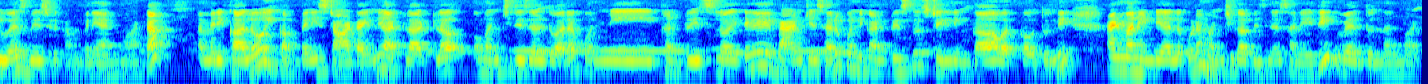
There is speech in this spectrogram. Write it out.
యుఎస్ బేస్డ్ కంపెనీ అన్నమాట. అమెరికాలో ఈ కంపెనీ స్టార్ట్ అయింది. అట్లా అట్లా మంచి రిజల్ట్ ద్వారా కొన్ని కంట్రీస్లో అయితే బ్యాన్ చేశారు. కొన్ని కంట్రీస్లో స్టిల్ ఇంకా వర్క్ అవుతుంది. అండ్ మన ఇండియాలో కూడా మంచిగా బిజినెస్ అనేది వెళ్తుందన్నమాట.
